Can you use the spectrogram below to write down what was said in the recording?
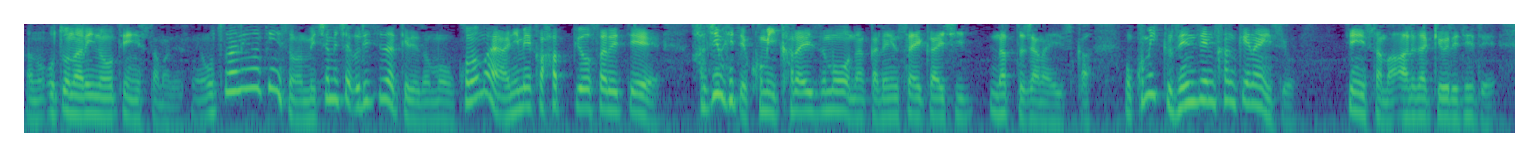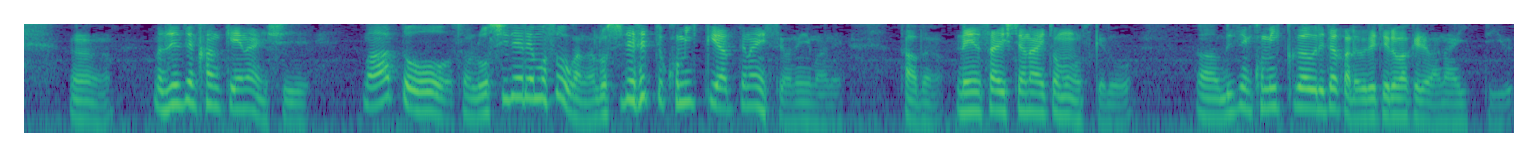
あの、お隣の天使様ですね。お隣の天使様めちゃめちゃ売れてたけれども、この前アニメ化発表されて、初めてコミカライズもなんか連載開始になったじゃないですか。もうコミック全然関係ないんですよ。天使様あれだけ売れてて。うん。まあ、全然関係ないし、まあ、あと、そのロシデレもそうかな。ロシデレってコミックやってないですよね、今ね。多分。連載してないと思うんですけど、あ別にコミックが売れたから売れてるわけではないっていう。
